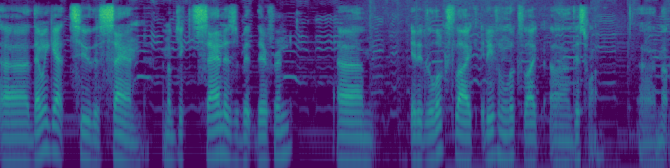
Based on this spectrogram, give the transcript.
uh, then we get to the sand. An object sand is a bit different. Um, it, it, looks like, it even looks like uh, this one. Uh, not,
